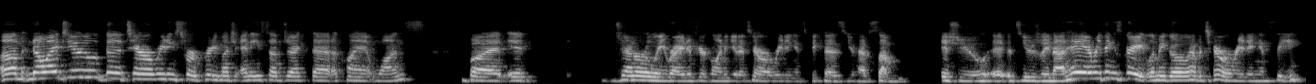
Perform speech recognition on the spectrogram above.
Um, no, I do the tarot readings for pretty much any subject that a client wants, but it's generally right if you're going to get a tarot reading, it's because you have some issue. It's usually not, hey, everything's great. Let me go have a tarot reading and see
